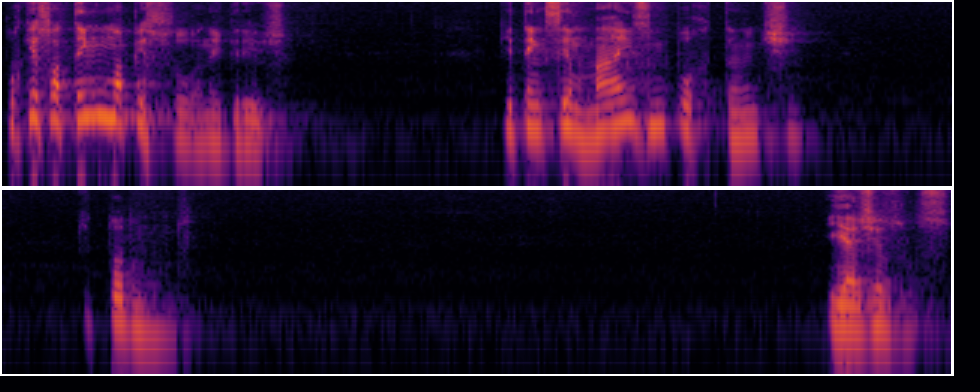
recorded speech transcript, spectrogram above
Porque só tem uma pessoa na igreja que tem que ser mais importante que todo mundo. E é Jesus.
